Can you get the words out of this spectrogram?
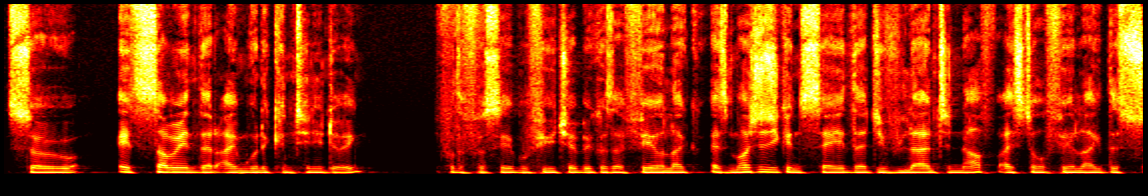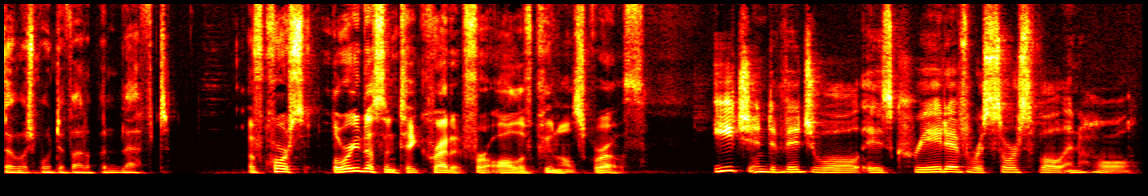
So it's something that I'm going to continue doing for the foreseeable future because I feel like as much as you can say that you've learned enough, I still feel like there's so much more development left. Of course, Laurie doesn't take credit for all of Kunaal's growth. Each individual is creative, resourceful, and whole.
